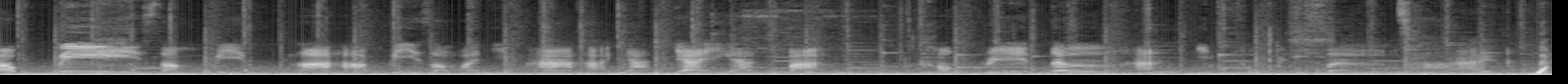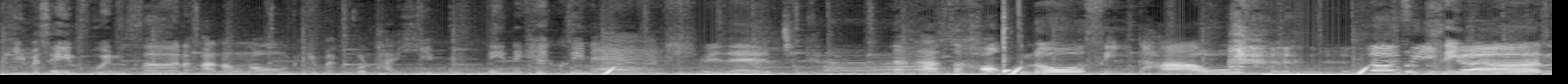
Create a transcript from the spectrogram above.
้อปปี้ซัมมิตนะคะปี 2025 ค่ะ งานใหญ่งานปังของครีเอเตอร์ค่ะอินฟลูเอนเซอร์ใช่แต่พี่ไม่ใช่อินฟลูเอนเซอร์นะคะ น้องๆพี่เป็นคนถ่ายคลิป นี่นี่คือ Queen Ash ครีเอชค่ะ นะคะเจ้าของโล่สีเทา โลสีสีเงิเงินน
